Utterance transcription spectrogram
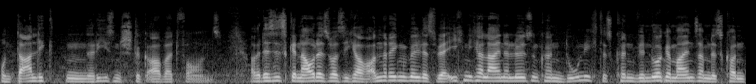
Und da liegt ein Riesenstück Arbeit vor uns. Aber das ist genau das, was ich auch anregen will. Das werde ich nicht alleine lösen können, du nicht. Das können wir nur gemeinsam. Das kann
